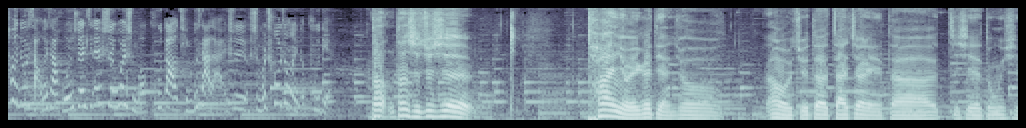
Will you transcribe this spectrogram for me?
他们就想问一下，胡文轩今天是为什么哭到停不下来？是什么戳中了你的哭点？当当时就是突然有一个点，就让我觉得在这里的这些东西。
